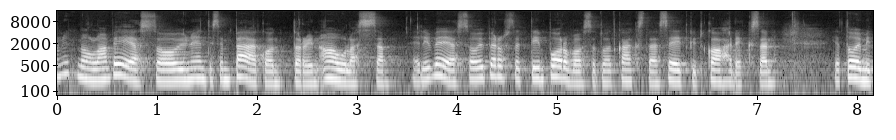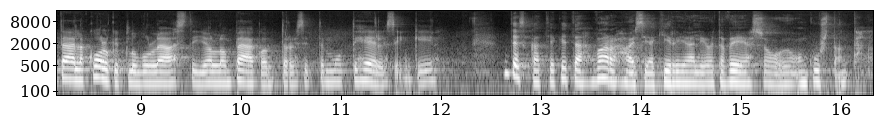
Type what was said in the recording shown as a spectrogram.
No nyt me ollaan VSOYn entisen pääkonttorin aulassa. Eli VSOY perustettiin Porvoossa 1878 ja toimi täällä 30-luvulle asti, jolloin pääkonttori sitten muutti Helsinkiin. Miten Katja, ketä varhaisia kirjailijoita VSOY on kustantanut?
